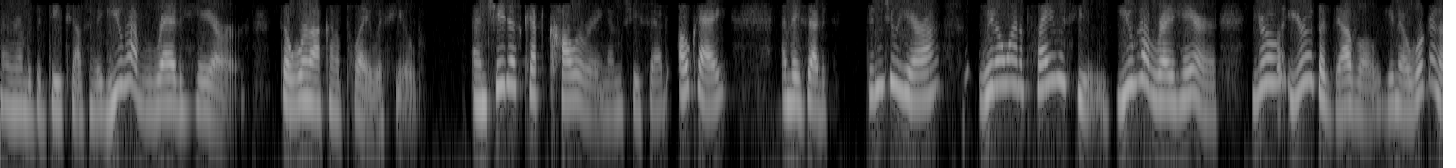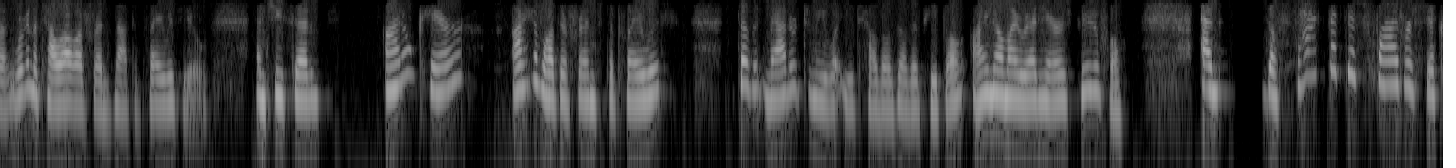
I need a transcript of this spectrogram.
I remember the details. I think you have red hair, so we're not going to play with you. And she just kept coloring, and she said, okay. And they said, didn't you hear us? We don't want to play with you. You have red hair. You're you're the devil. You know, we're gonna we're gonna tell all our friends not to play with you. And she said, I don't care. I have other friends to play with. It doesn't matter to me what you tell those other people. I know my red hair is beautiful. And the fact that this five or six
